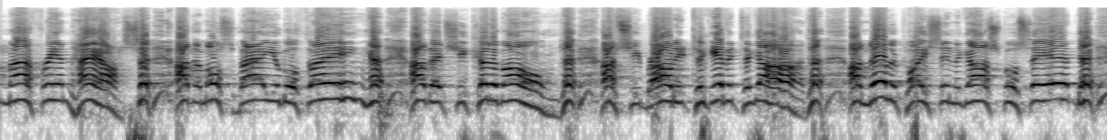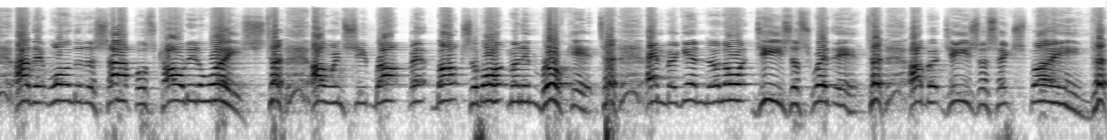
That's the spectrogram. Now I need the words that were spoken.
my friend, house. The most valuable thing that she could have owned. Uh, She brought it to give it to God. Another place in the gospel said uh, that one of the disciples called it a waste uh, when she brought that box of ointment and broke it uh, and began to anoint Jesus with it. Uh, But Jesus explained uh,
